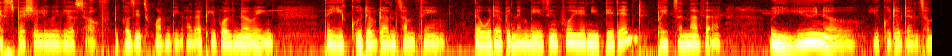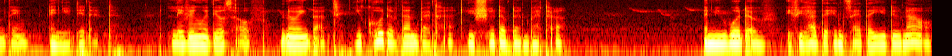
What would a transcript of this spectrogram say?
especially with yourself, because it's one thing other people knowing that you could have done something that would have been amazing for you and you didn't, but it's another when you know you could have done something and you didn't. Living with yourself, knowing that you could have done better, you should have done better, and you would have if you had the insight that you do now.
